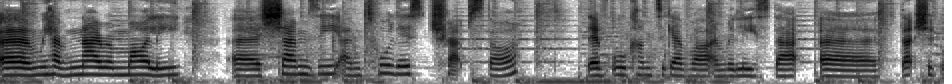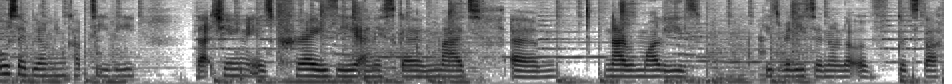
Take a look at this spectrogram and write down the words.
Um, we have Naira Marley, uh, Shamzy, and Tallest Trapstar. They've all come together and released that. Uh, that should also be on Link Up TV. That tune is crazy and it's going mad. Um, Naira Marley's he's releasing a lot of good stuff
